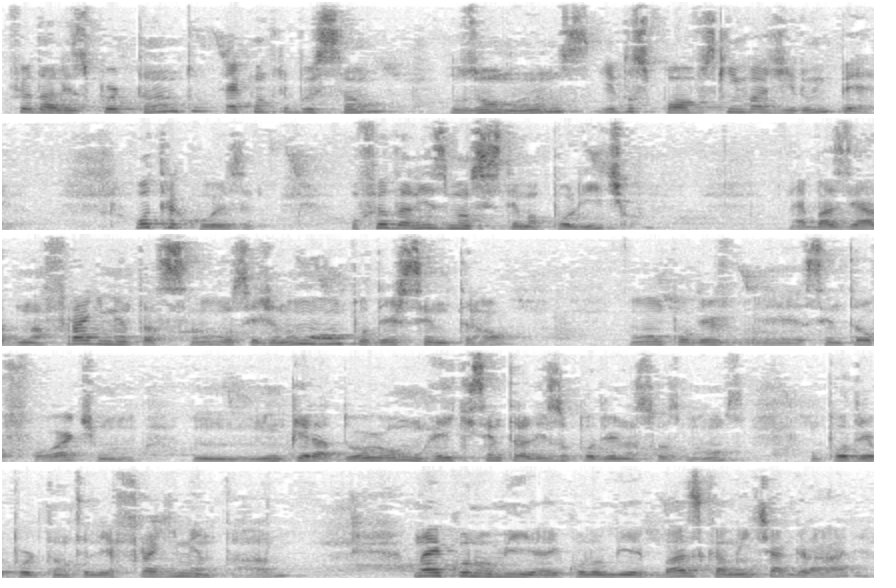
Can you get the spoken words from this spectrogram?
O feudalismo, portanto, é contribuição dos romanos e dos povos que invadiram o império. Outra coisa, o feudalismo é um sistema político né, baseado na fragmentação, ou seja, não há um poder central é um poder é, central forte, um, um, imperador ou um rei que centraliza o poder nas suas mãos. O poder, portanto, ele é fragmentado. Na economia, a economia é basicamente agrária.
